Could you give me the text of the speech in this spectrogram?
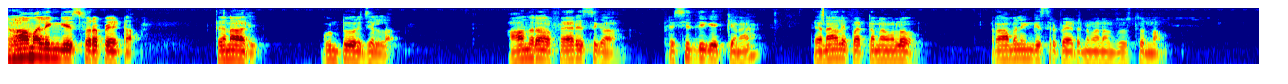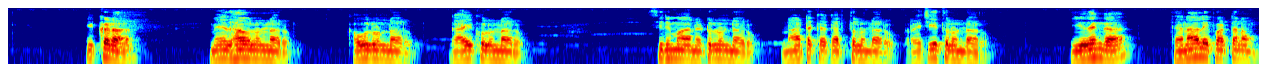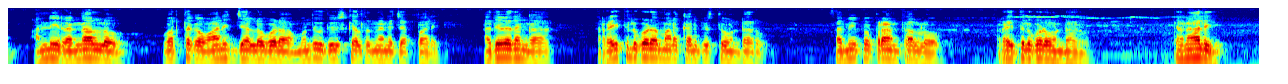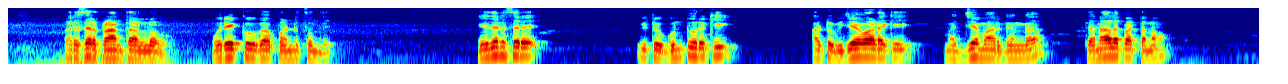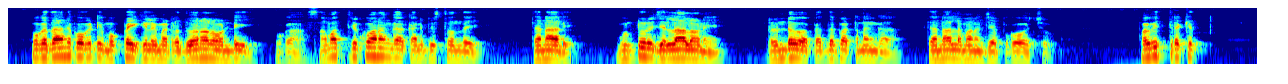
రామలింగేశ్వరపేట తెనాలి గుంటూరు జిల్లా. ఆంధ్ర ప్యారిస్గా ప్రసిద్ధికెక్కిన తెనాలి పట్టణంలో రామలింగేశ్వరపేటను మనం చూస్తున్నాం. ఇక్కడ మేధావులు ఉన్నారు కవులు ఉన్నారు గాయకులు ఉన్నారు సినిమా నటులు ఉన్నారు నాటకకర్తలు ఉన్నారు రచయితలు ఉన్నారు ఈ విధంగా తెనాలి పట్టణం అన్ని రంగాల్లో వర్తక వాణిజ్యాల్లో కూడా ముందుకు దూసుకెళ్తుందనే చెప్పాలి. అదేవిధంగా రైతులు కూడా మనకు కనిపిస్తూ ఉంటారు. సమీప ప్రాంతాల్లో రైతులు కూడా ఉన్నారు తెనాలి పరిసర ప్రాంతాల్లో వరి ఎక్కువగా పండుతుంది. ఏదైనా సరే ఇటు గుంటూరుకి అటు విజయవాడకి మధ్య మార్గంగా తెనాలి పట్టణం ఒకదానికొకటి ముప్పై కిలోమీటర్ల దూరంలో ఉండి ఒక సమత్రికోణంగా కనిపిస్తుంది తెనాలి. గుంటూరు జిల్లాలోని రెండవ పెద్ద పట్టణంగా తెనాలిని మనం చెప్పుకోవచ్చు. పవిత్ర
